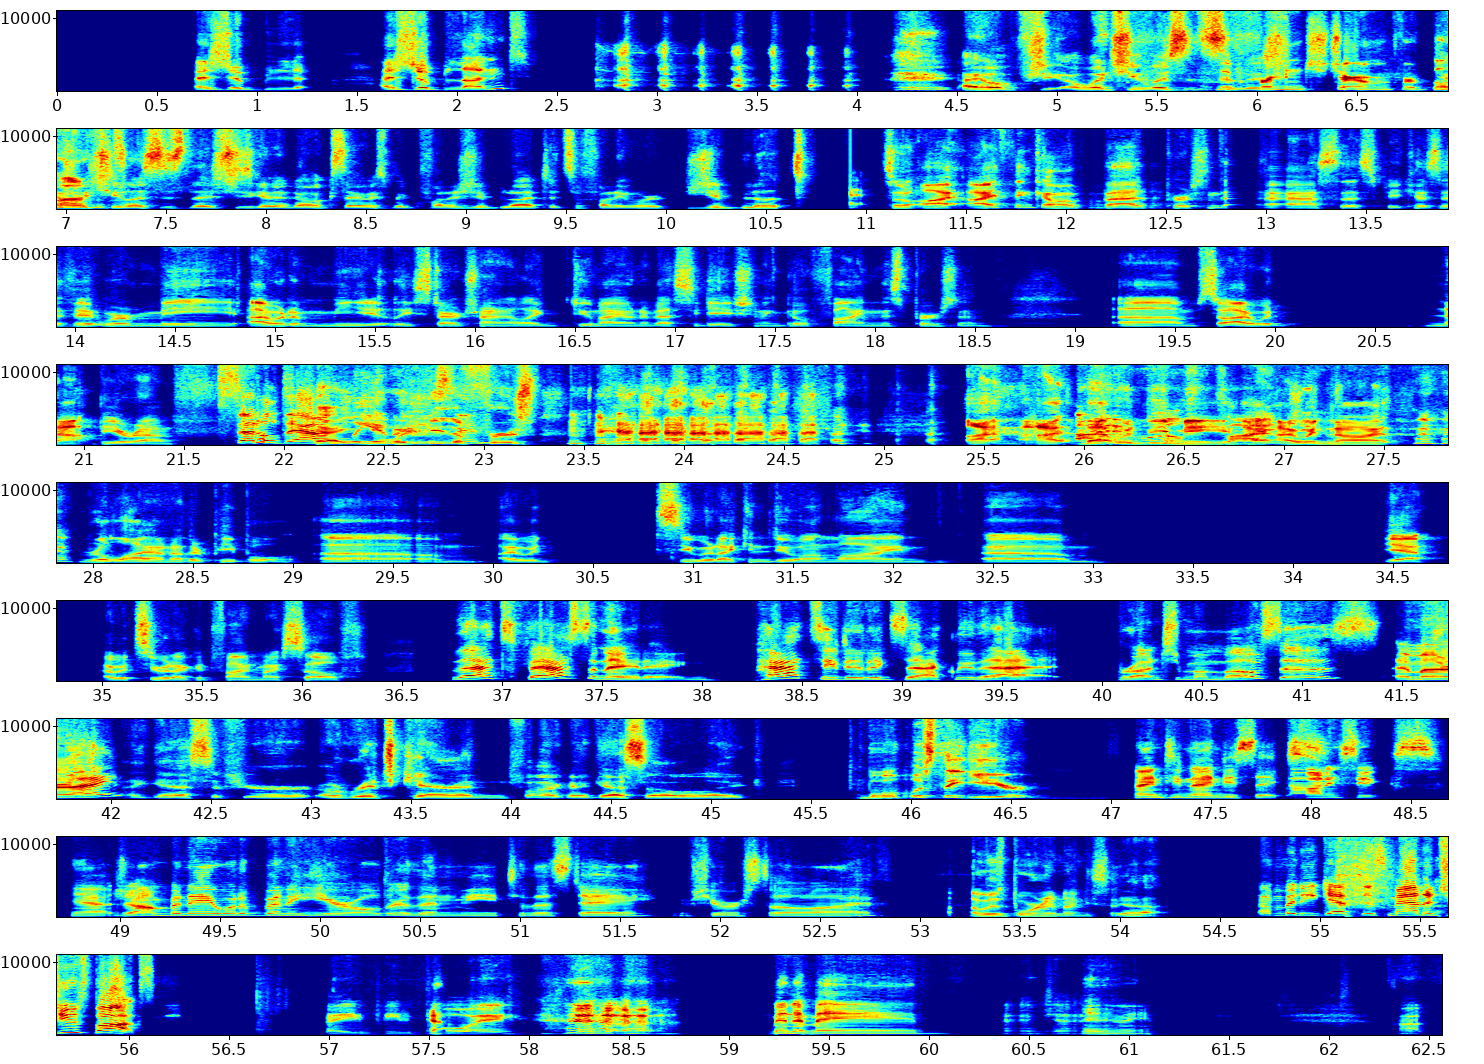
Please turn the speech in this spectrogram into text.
A jabl- a jablunt. I hope she when she listens It's to a this. French term for yeah, when she listens to this, she's gonna know because I always make fun of giblet. It's a funny word. Giblet. So I, I think I'm a bad person to ask this because if it were me, I would immediately start trying to like do my own investigation and go find this person. Um, so I would not be around. Settle down, Yeah, Liam. you wouldn't be the first. I, I that I would be me. I, I would not rely on other people. Um, I would see what I can do online. Um, yeah, I would see what I could find myself. That's fascinating. Patsy did exactly that. Brunch mimosas. Am I right? I guess if you're a rich Karen, fuck, I guess so. Like What was the year? 1996. 96. Yeah, JonBenet would have been a year older than me to this day if she were still alive. I was born in '96. Yeah. Somebody get this man a juice box. Baby boy. Minute Maid. okay. Anyway,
